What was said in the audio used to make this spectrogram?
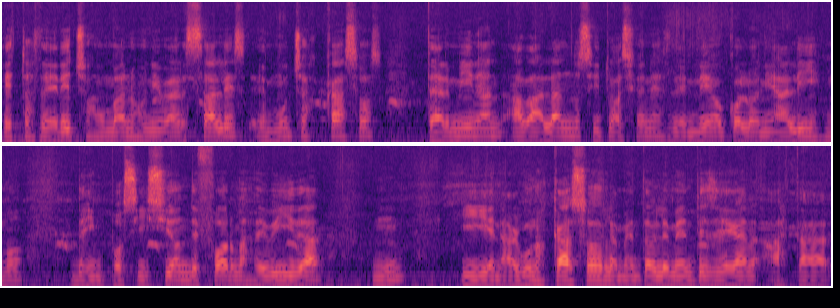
estos derechos humanos universales en muchos casos terminan avalando situaciones de neocolonialismo, de imposición de formas de vida y en algunos casos lamentablemente llegan hasta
